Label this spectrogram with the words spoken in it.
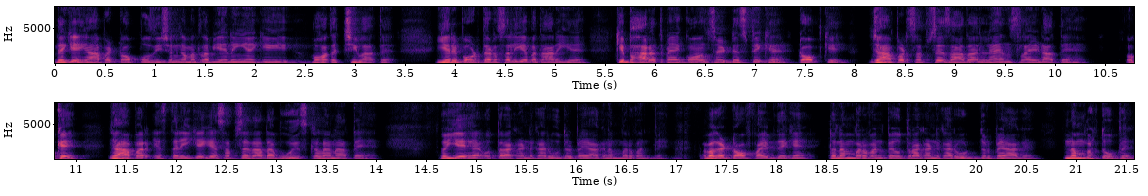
देखिए, यहाँ पर टॉप पोज़ीशन का मतलब ये नहीं है कि बहुत अच्छी बात है। ये रिपोर्ट दरअसल ये बता रही है कि भारत में कौन से डिस्ट्रिक्ट हैं टॉप के, जहाँ पर सबसे ज़्यादा लैंडस्लाइड आते हैं ओके जहाँ पर इस तरीके के सबसे ज़्यादा भूस्खलन आते हैं। तो ये है उत्तराखंड का रुद्रप्रयाग नंबर वन पे। अब अगर टॉप फाइव देखें तो नंबर वन पे उत्तराखंड का रुद्रप्रयाग है नंबर दो पे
